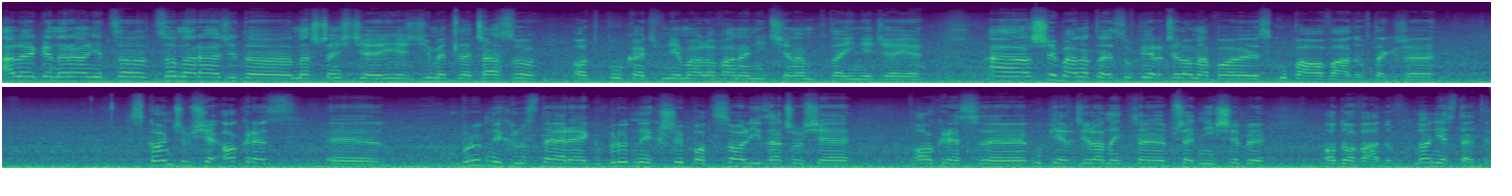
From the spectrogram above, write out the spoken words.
ale generalnie co, co na razie do, na szczęście jeździmy tyle czasu odpukać w niemalowane, nic się nam tutaj nie dzieje a szyba no to jest upierdzielona, bo jest kupa owadów, także skończył się okres y, brudnych lusterek, brudnych szyb od soli, zaczął się okres y, upierdzielonej przedniej szyby od owadów, no niestety.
